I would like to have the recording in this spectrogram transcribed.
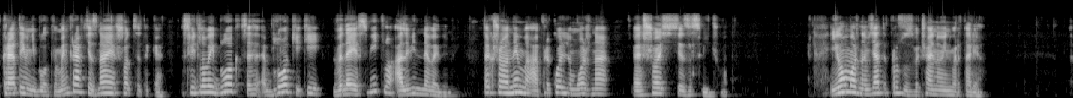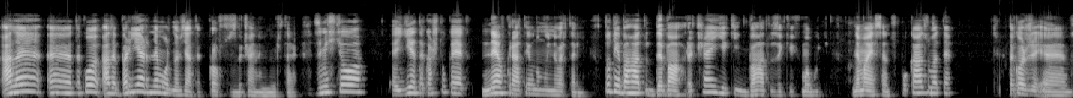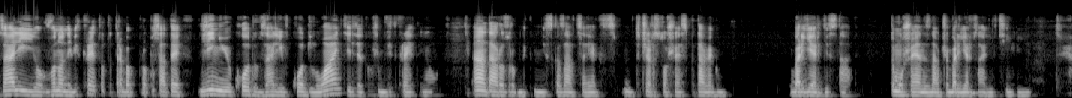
креативні блоки в Майнкрафті, знає, що це таке. Світловий блок це блок, який видає світло, але він невидимий. Так що ним прикольно можна щось засвічувати. Його можна взяти просто звичайного інвертаря. Але, е, тако, але бар'єр не можна взяти просто звичайного інвертаря. Замість цього е, є така штука, як не в креативному інвертарі. Тут є багато дебаг речей, які багато з яких, мабуть, немає сенсу показувати. Також, е, взагалі, воно не відкрито, то треба прописати лінію коду взагалі в код Луанті для того, щоб відкрити його. А, да, розробник мені сказав це як через те, що я спитав, як бар'єр дістати. Тому що я не знав, чи бар'єр взагалі в цій грі. є.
